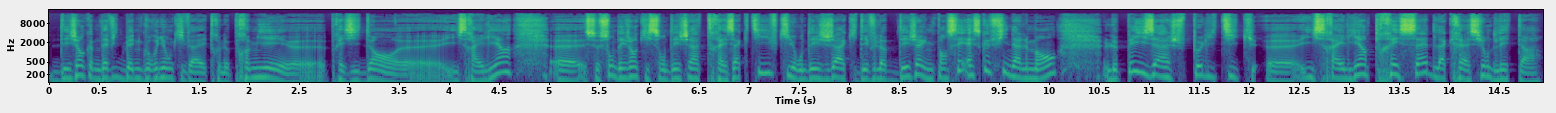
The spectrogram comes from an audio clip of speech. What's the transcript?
des gens comme David Ben Gurion, qui va être le premier euh, président euh, israélien, euh, ce sont des gens qui sont déjà très actifs, qui ont déjà, qui développent déjà une pensée. Est-ce que finalement le paysage politique israélien précède la création de l'État?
